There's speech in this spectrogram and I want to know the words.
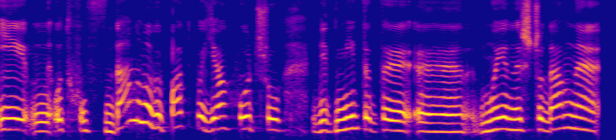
І от в даному випадку я хочу відмітити е, моє нещодавне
